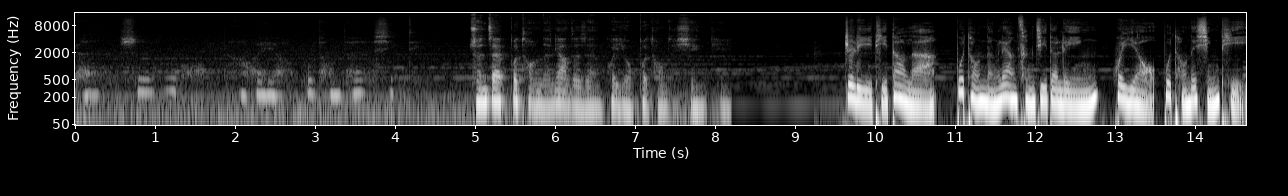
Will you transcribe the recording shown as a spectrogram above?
人。事物，它会有不同的形体。存在不同能量的人会有不同的形体。这里提到了不同能量层级的灵会有不同的形体。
